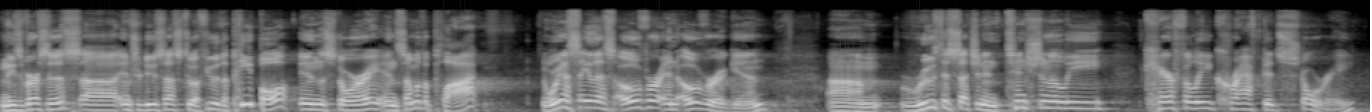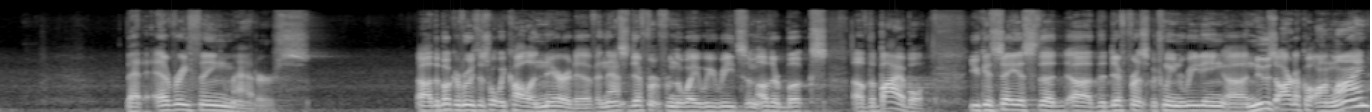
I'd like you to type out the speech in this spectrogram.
And these verses uh, introduce us to a few of the people in the story and some of the plot. We're going to say this over and over again. Um, Ruth is such an intentionally, carefully crafted story that everything matters. Uh, the book of Ruth is what we call a narrative, and that's different from the way we read some other books of the Bible. You could say it's the, uh, the difference between reading a news article online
